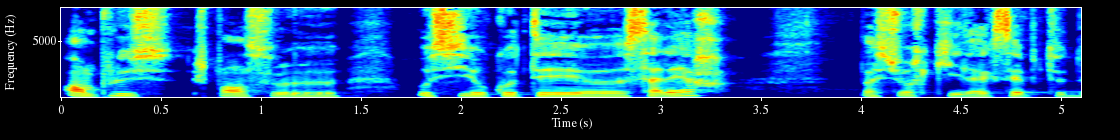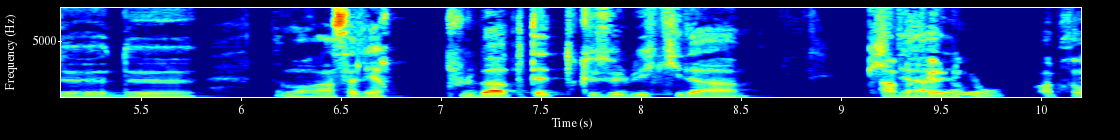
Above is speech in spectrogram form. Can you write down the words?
En plus, je pense euh, aussi au côté euh, salaire. Pas sûr qu'il accepte de d'avoir un salaire plus bas peut-être que celui qu'il a. après, après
